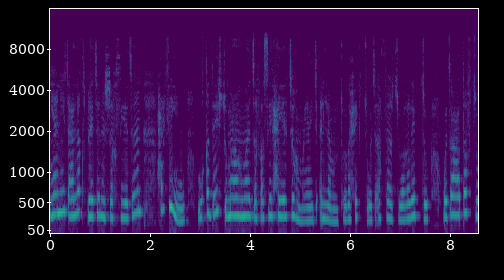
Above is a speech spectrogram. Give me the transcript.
يعني تعلقت بهاتين الشخصيتان حرفيا وقد عشت معهما تفاصيل حياتهما يعني تألمت وضحكت وتأثرت وغضبت وتعاطفت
